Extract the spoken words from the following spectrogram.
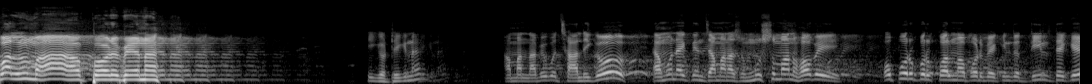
কলমা পড়বে না। কি গো, ঠিক না? আমার নাবি বলছে, আলী গো, এমন একদিন জামান আসবে মুসলমান হবে, ওপর ওপর কলমা পড়বে, কিন্তু দিল থেকে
